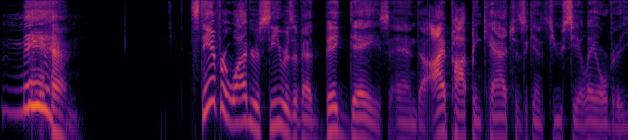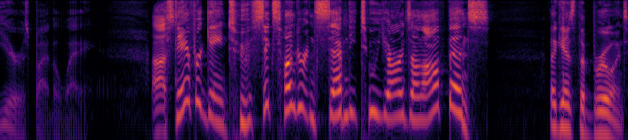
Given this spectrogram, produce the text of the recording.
Man. Stanford wide receivers have had big days and uh, eye popping catches against UCLA over the years, by the way. Uh, Stanford gained two, 672 yards on offense against the Bruins.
